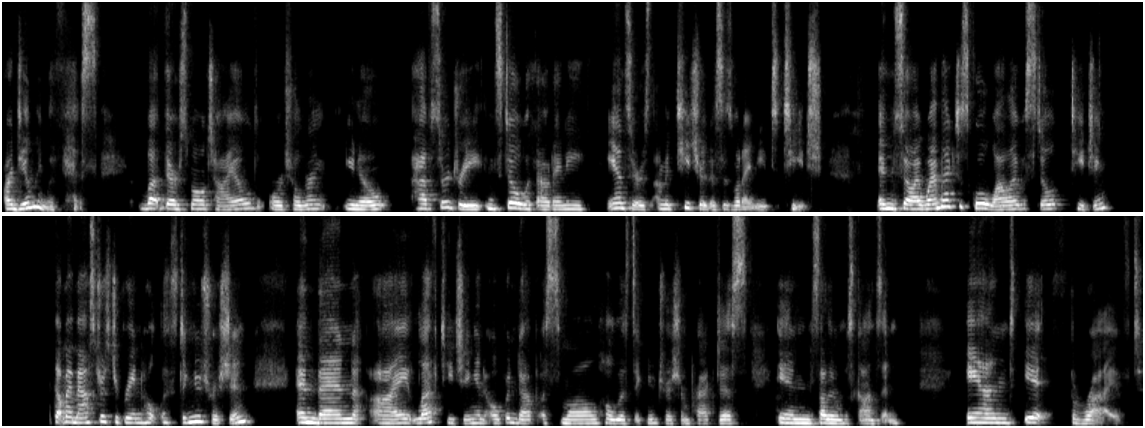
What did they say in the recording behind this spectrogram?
are dealing with this? Let their small child or children, you know, have surgery and still without any answers. I'm a teacher. This is what I need to teach. And so I went back to school while I was still teaching, got my master's degree in holistic nutrition. And then I left teaching and opened up a small holistic nutrition practice in southern Wisconsin. And it thrived.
